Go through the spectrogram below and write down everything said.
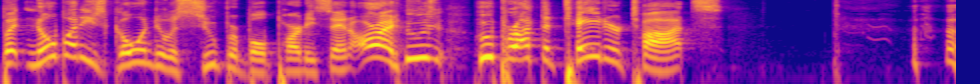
but nobody's going to a Super Bowl party saying, "All right, who's who brought the tater tots?"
